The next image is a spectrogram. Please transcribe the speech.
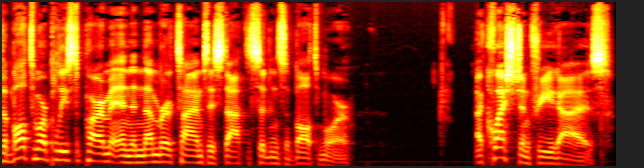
the Baltimore Police Department and the number of times they stopped the citizens of Baltimore. A question for you guys.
